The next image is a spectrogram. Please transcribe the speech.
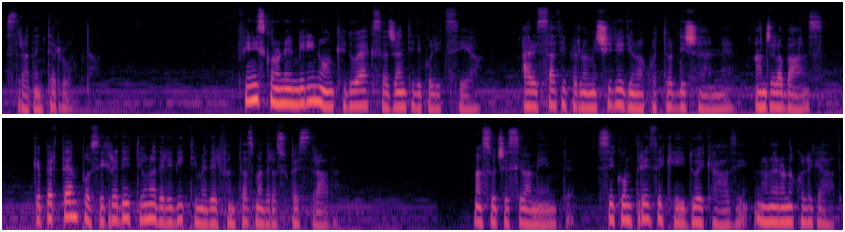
Strada interrotta. Finiscono nel mirino anche due ex agenti di polizia, arrestati per l'omicidio di una quattordicenne, Angela Barnes, che per tempo si credette una delle vittime del fantasma della superstrada. Ma successivamente si comprese che i due casi non erano collegati.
